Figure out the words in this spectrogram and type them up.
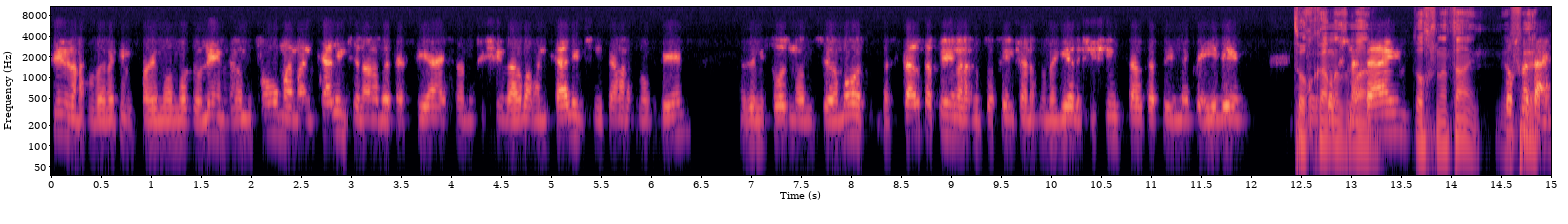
ציר, אנחנו באמת עם מספרים מאוד מאוד גדולים. היום בפורום המנכ"לים שלנו בתעשייה, יש לנו 64 מנכ"לים שאיתם אנחנו עובדים. זה משרות מאוד מסוימות. בסטארט-אפים אנחנו צופים שאנחנו נגיע ל-60 סטארט-אפים פעילים. תוך כמה זמן? שנתיים. תוך שנתיים. תוך שנתיים.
